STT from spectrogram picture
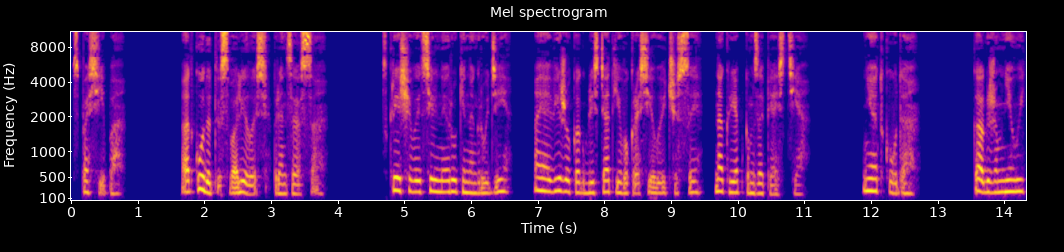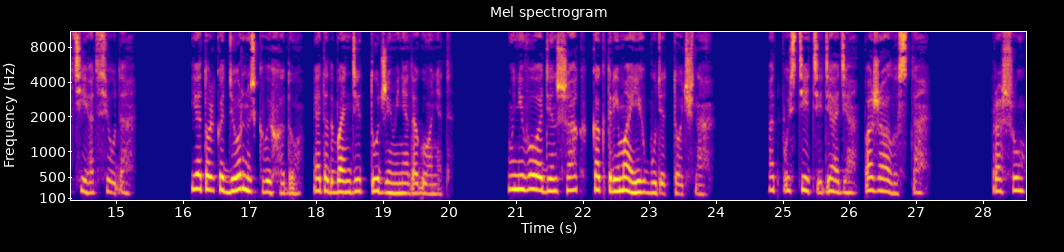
Спасибо. «Откуда ты свалилась, принцесса?» Скрещивает сильные руки на груди, а я вижу, как блестят его красивые часы на крепком запястье. Ниоткуда. Как же мне уйти отсюда? Я только дернусь к выходу, этот бандит тут же меня догонит. У него один шаг, как три моих будет точно. «Отпустите, дядя, пожалуйста». Прошу,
